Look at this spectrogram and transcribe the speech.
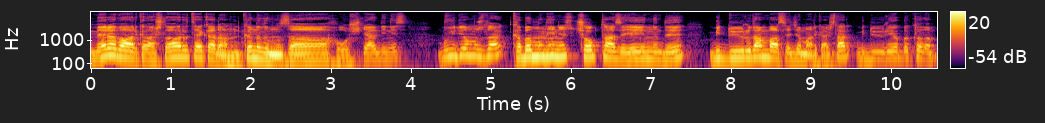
Merhaba arkadaşlar, tekrardan kanalımıza hoş geldiniz. Bu videomuzda Kabam'ın henüz çok taze yayınladığı bir duyurudan bahsedeceğim arkadaşlar. Bir duyuruya bakalım.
